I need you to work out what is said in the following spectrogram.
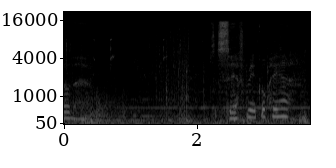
gjør det. Så se for meg hvor jeg er.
